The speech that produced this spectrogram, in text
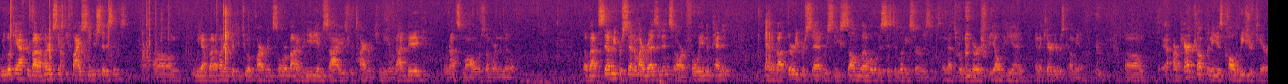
We look after about 165 senior citizens. We have about 152 apartments, so we're about a medium-sized retirement community. We're not big, We're not small, we're somewhere in the middle. About seventy percent of my residents are fully independent, and about thirty percent receive some level of assisted living services, and that's where the nurse, the LPN, and the caregivers come in. Um, Our parent company is called Leisure Care.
